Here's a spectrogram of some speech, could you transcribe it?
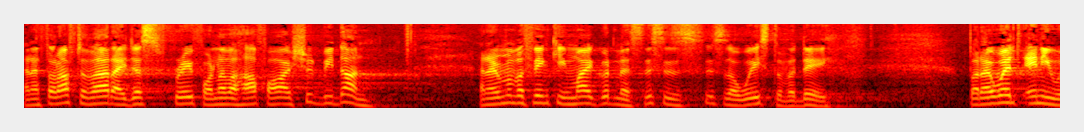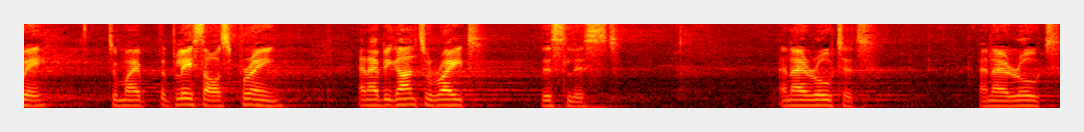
And I thought after that, I just pray for another half hour, I should be done. And I remember thinking, my goodness, this is, this is a waste of a day. But I went anyway to my, the place I was praying, and I began to write this list. And I wrote it. And I wrote.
